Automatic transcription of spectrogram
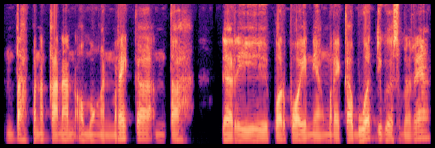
entah penekanan omongan mereka entah dari powerpoint yang mereka buat juga sebenarnya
